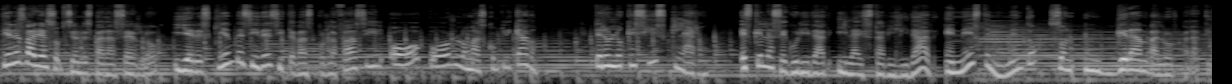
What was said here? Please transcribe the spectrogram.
Tienes varias opciones para hacerlo y eres quien decide si te vas por la fácil o por lo más complicado. Pero lo que sí es claro es que la seguridad y la estabilidad en este momento son un gran valor para ti.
